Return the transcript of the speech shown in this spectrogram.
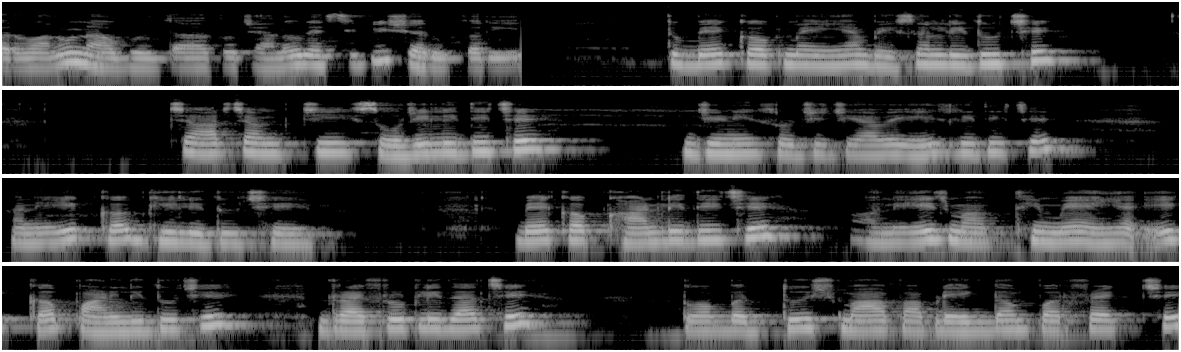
કરવાનું ના ભૂલતા. તો ચાલો રેસીપી શરૂ કરીએ. તો બે કપ મેં અહીંયા બેસન લીધું છે, ચાર ચમચી સોજી લીધી છે, ઝીણી સોજી જે આવે એ જ લીધી છે. અને એક કપ ઘી લીધું છે. બે કપ ખાંડ લીધી છે અને એ જ માપથી મેં અહીંયા એક કપ પાણી લીધું છે. ડ્રાયફ્રૂટ લીધા છે. તો આ બધું જ માપ આપણે એકદમ પરફેક્ટ છે.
